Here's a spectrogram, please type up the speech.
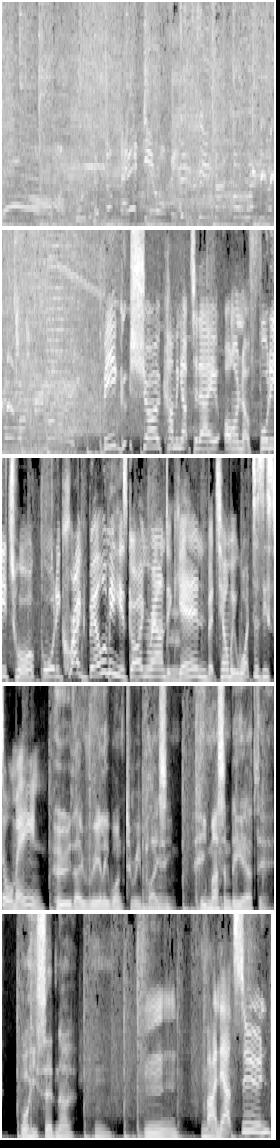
Whoa! It knocked the headgear off him. This is unbelievable rugby league. Big show coming up today on Footy Talk. Gordy, Craig Bellamy, he's going around again. But tell me, what does this all mean? who they really want to replace him. He mustn't be out there. Or he said no. Hmm. Mm. Find out soon.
